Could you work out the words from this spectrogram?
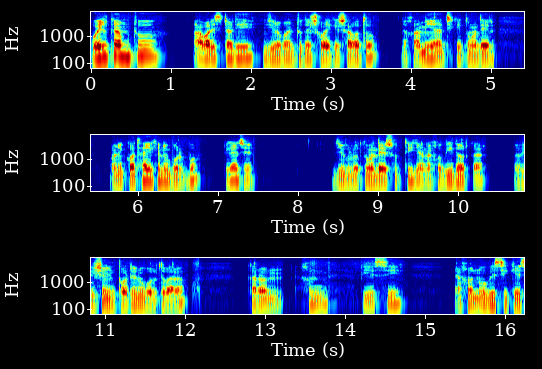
ওয়েলকাম টু আবার স্টাডি জিরো পয়েন্ট টুতে সবাইকে স্বাগত। দেখো, আমি আজকে তোমাদের অনেক কথা এখানে বলব, ঠিক আছে? যেগুলো তোমাদের সত্যিই জানা খুবই দরকার ভীষণ ইম্পর্টেন্টও বলতে পারো। কারণ এখন পিএসসি এখন ওবিসি কেস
